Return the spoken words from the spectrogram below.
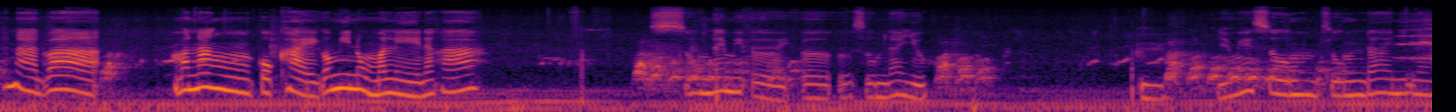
ขนาดว่ามานั่งกกไข่ก็มีหนุ่มมะเหล่นะคะซูมได้ไหมเอ่ยเออเออซูมได้อยู่ อืมยังไม่ซูมซูมได้นิดนึง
